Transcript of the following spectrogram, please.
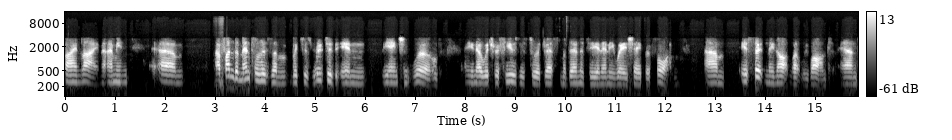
fine line. I mean, um, a fundamentalism which is rooted in the ancient world, you know, which refuses to address modernity in any way, shape, or form, um, is certainly not what we want. And,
